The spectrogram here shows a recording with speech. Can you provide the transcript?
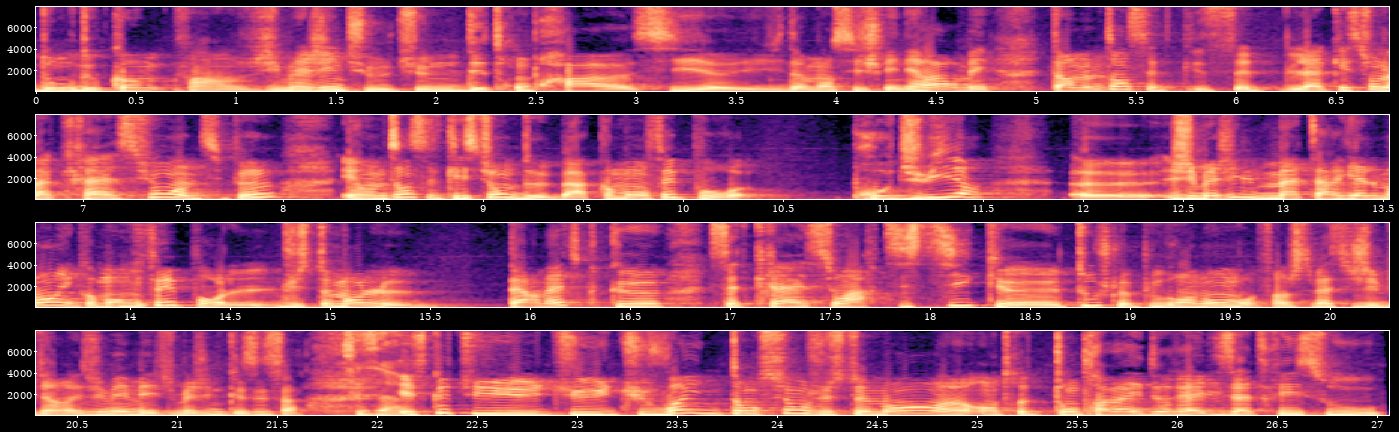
donc de comme, enfin, j'imagine, tu, tu, me détromperas si évidemment si je fais une erreur, mais tu as en même temps cette, la question de la création un petit peu, et en même temps cette question de bah, comment on fait pour produire euh, j'imagine matériellement et comment on mm. fait pour justement le permettre que cette création artistique euh, touche le plus grand nombre. Enfin, je sais pas si j'ai bien résumé, mais j'imagine que c'est ça. C'est ça. Est-ce que tu, tu, tu, vois une tension justement euh, entre ton travail de réalisatrice où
